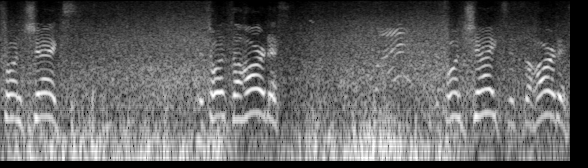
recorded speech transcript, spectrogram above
This one shakes. This one's the hardest. What? This one shakes. It's the hardest.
